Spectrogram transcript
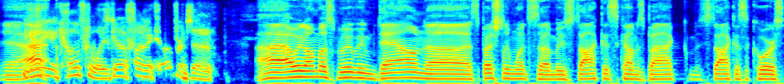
Yeah, you got to get comfortable. He's got to find a comfort zone. I would almost move him down, uh, especially once uh, comes back. Moustakas, of course,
